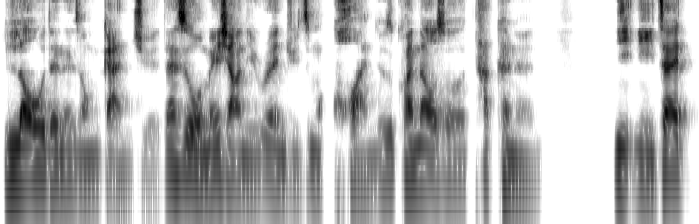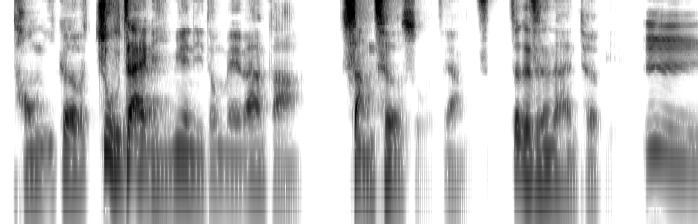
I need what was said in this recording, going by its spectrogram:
low 的那种感觉。但是我没想到你 range 这么宽，就是宽到说他可能你你在同一个住在里面，你都没办法上厕所这样子，这个真的很特别。嗯，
